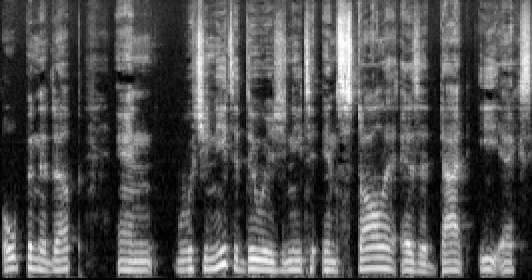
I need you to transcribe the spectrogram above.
open it up and what you need to do is you need to install it as a .exe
